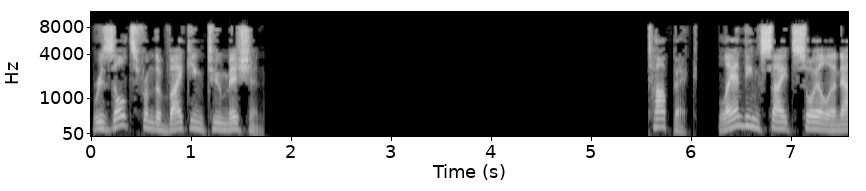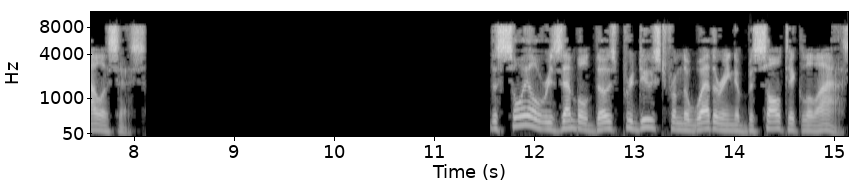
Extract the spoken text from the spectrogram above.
Results from the Viking 2 mission Topic: Landing site soil analysis The soil resembled those produced from the weathering of basaltic lavas.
